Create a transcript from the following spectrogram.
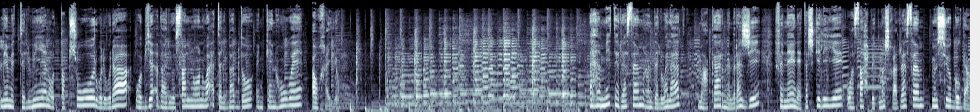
لام التلوين والطبشور والوراق وبيقدر يوصلن وقت اللي بده إن كان هو أو خيه. أهمية الرسم عند الولد مع كارمن رجي فنانة تشكيلية وصاحبة مشغل رسم مسيو جوجان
